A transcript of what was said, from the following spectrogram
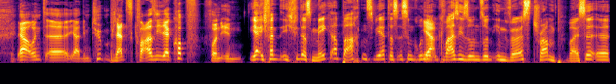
ja, und äh, ja, dem Typen platzt quasi der Kopf von innen. Ja, ich fand, ich finde das Make-up beachtenswert. Das ist im Grunde Ja. quasi so ein, so ein Inverse Trump, weißt du? Äh,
